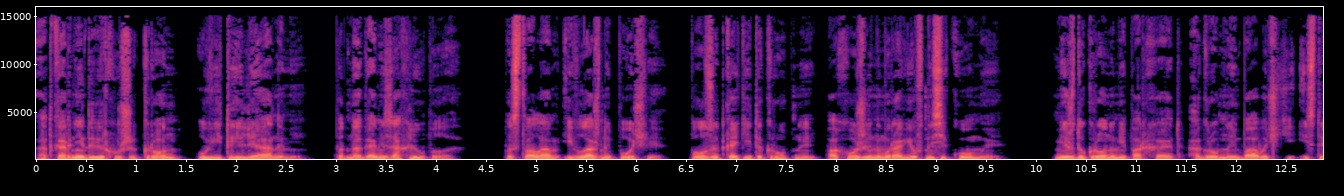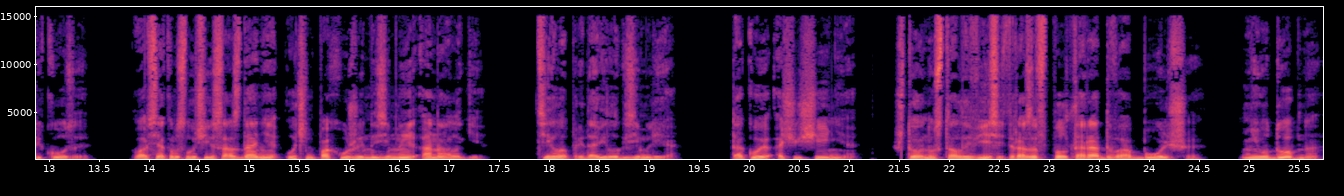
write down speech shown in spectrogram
От корней до верхушек крон, увитые лианами, под ногами захлюпало. По стволам и влажной почве ползают какие-то крупные, похожие на муравьев насекомые. Между кронами порхают огромные бабочки и стрекозы, во всяком случае, создания, очень похожие на земные аналоги. Тело придавило к земле. Такое ощущение, что оно стало весить раза в полтора-два больше. Неудобно,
